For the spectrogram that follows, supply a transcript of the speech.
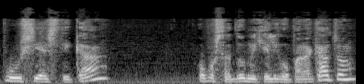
που ουσιαστικά, όπως θα δούμε και λίγο παρακάτω,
